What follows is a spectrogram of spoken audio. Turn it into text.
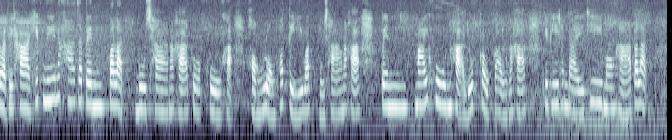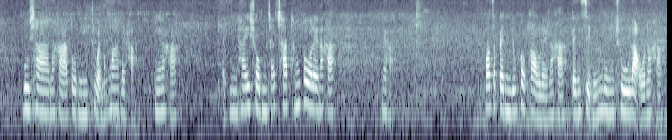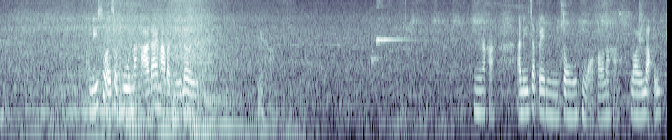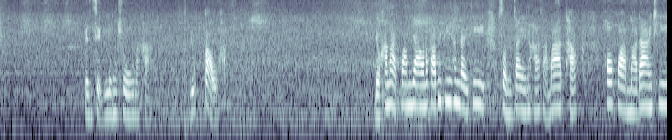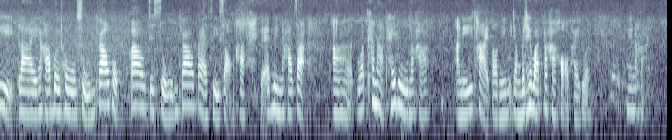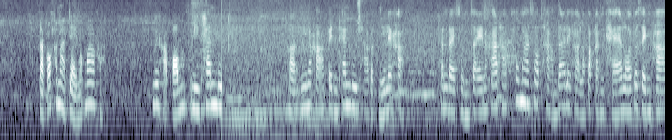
สวัสดีค่ะ คลิปนี้นะคะจะเป็นประหลัดบูชานะคะ ตัวครูค่ะ ของหลวงพ่อตีวัดหูช้างนะคะ เป็นไม้คูนค่ะยุคเก่าๆนะคะ พี่ๆท่านใดที่มองหาประหลัดบูชานะคะ ตัวนี้สวยมากๆเลยค่ะ นี่นะคะแอดมินให้ชมชัดๆทั้งตัวเลยนะคะเนี่ยค่ะ ก็จะเป็นยุคเก่าๆเลยนะคะ เป็นศิลป์ลุงชูเหลานะคะ อันนี้สวยสมบูรณ์นะคะ ได้มาแบบนี้เลยนี่ค่ะนี่นะคะ อันนี้จะเป็นตรงหัวเขานะคะ รอยเหลา เป็นศิลป์ลุงชูนะคะ ยุคเก่าค่ะ เดี๋ยวขนาดความยาวนะคะ พี่ๆท่านใดที่สนใจนะคะ สามารถทัก ข้อความมาได้ที่ไลน์นะคะ เบอร์โทร 0969709842 ค่ะ เดี๋ยวแอดมินนะคะจะวัดขนาดให้ดูนะคะ อันนี้ถ่ายตอนนี้ยังไม่ได้วัดนะคะ ขออภัยด้วย นี่นะคะ แต่ก็ขนาดใหญ่มากๆค่ะ นี่ค่ะพร้อมมีแท่นบูค่ะ นี่นะคะ เป็นแท่นบูชาแบบนี้เลยค่ะ ท่านใดสนใจนะคะ ทักเข้ามาสอบถามได้เลยค่ะ รับประกันแท้ร้อยเปอร์เซ็นต์ค่ะ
